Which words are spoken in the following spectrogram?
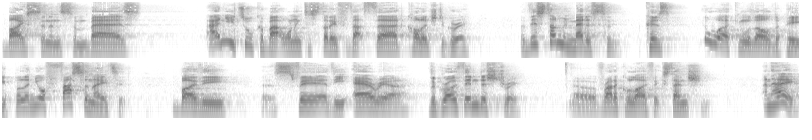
bison and some bears, and you talk about wanting to study for that third college degree. This time in medicine, because you're working with older people and you're fascinated by the uh, sphere, the area, the growth industry of radical life extension. And hey,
